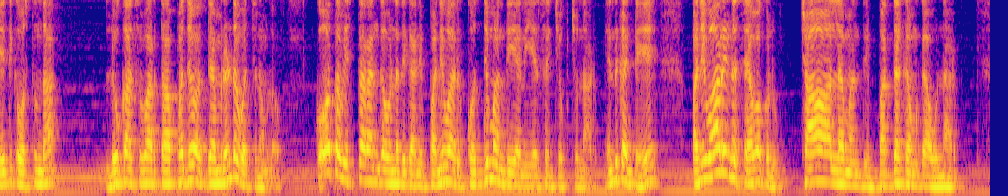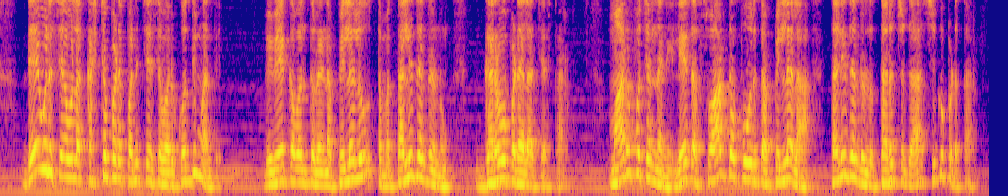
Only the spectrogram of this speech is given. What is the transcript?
చేతికి వస్తుందా? లూకాసు వార్త పదో అధ్యాయం రెండో వచనంలో. కోత విస్తారంగా ఉన్నది కానీ పనివారు కొద్దిమంది అని ఏసై చెప్తున్నాడు ఎందుకంటే పనివారైన సేవకులు చాలా మంది బద్ధకంగా ఉన్నారు. దేవుని సేవలో కష్టపడి పనిచేసేవారు కొద్దిమంది వివేకవంతులైన పిల్లలు తమ తల్లిదండ్రులను గర్వపడేలా చేస్తారు. మార్పు చెందని లేదా స్వార్థపూరిత పిల్లల తల్లిదండ్రులు తరచుగా సిగ్గుపడతారు.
